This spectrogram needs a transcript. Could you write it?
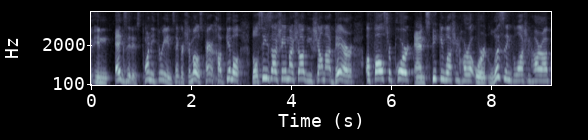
in Exodus 23 in Sefer Shemos, Perek Chof Gimel. Lo shav, you shall not bear a false report. And speaking lashon hara or listening to lashon hara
